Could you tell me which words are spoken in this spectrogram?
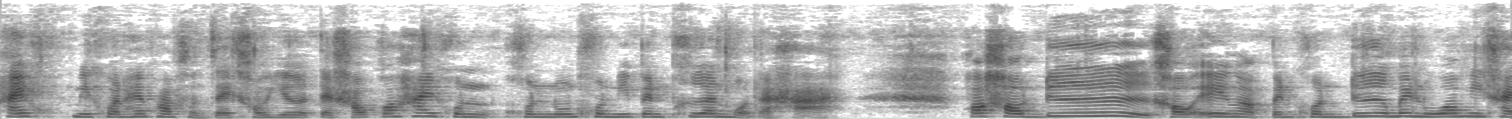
ให้มีคนให้ความสนใจเขาเยอะ แต่เขาก็ให้คนคนนู้นคนนี้เป็นเพื่อนหมดอะค่ะ เพราะเขาดื้อเขาเองแบบเป็นคนดื้อไม่รู้ว่ามีใคร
